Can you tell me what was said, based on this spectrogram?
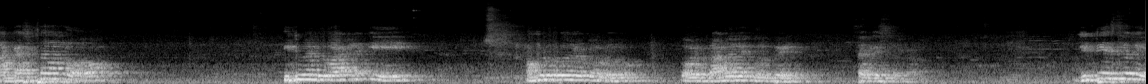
ఆ కష్టాల్లో ఇటువంటి వాటికి అమ్ముడుపోయినటువంటి ఆమెనే కోల్పోయాడు సర్వేశ్వరరావు గిడ్డేశ్వరి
